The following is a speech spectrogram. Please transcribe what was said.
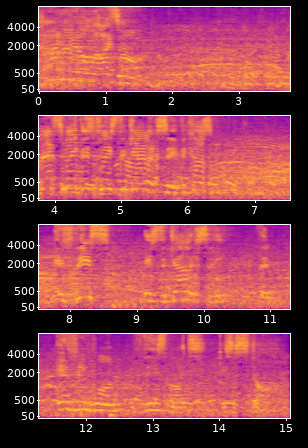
Turn the little. Let's make this place the galaxy because if this is the galaxy, then every one of these lights is a star.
